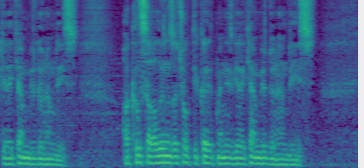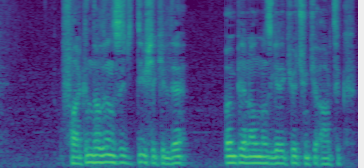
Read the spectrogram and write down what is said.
gereken bir dönemdeyiz. Akıl sağlığınıza çok dikkat etmeniz gereken bir dönemdeyiz. Farkındalığınızı ciddi bir şekilde ön plana almanız gerekiyor çünkü artık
